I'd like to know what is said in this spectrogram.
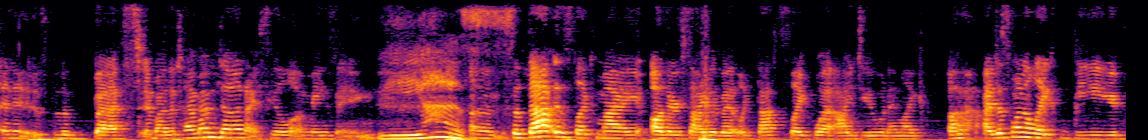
and it is the best. And by the time I'm done, I feel amazing. yes. Um, so that is like my other side of it. Like that's like what I do, and I'm like, Ugh, I just want to like be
